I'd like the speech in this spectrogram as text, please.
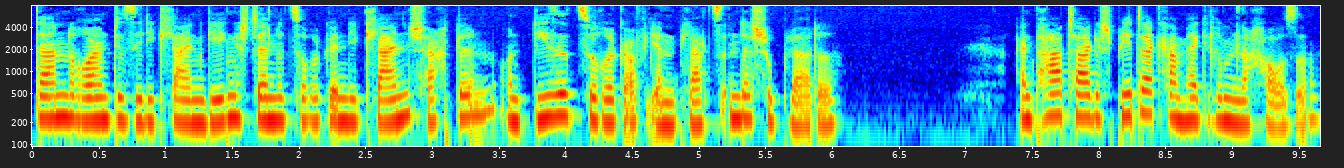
Dann räumte sie die kleinen Gegenstände zurück in die kleinen Schachteln und diese zurück auf ihren Platz in der Schublade. Ein paar Tage später kam Herr Grimm nach Hause.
